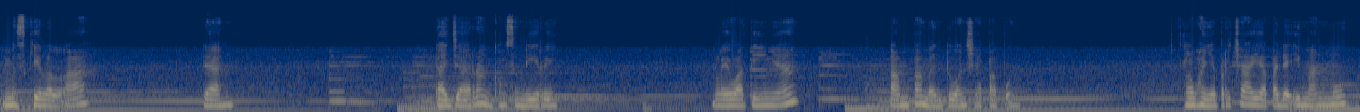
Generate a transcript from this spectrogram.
Meski lelah dan tak jarang kau sendiri melewatinya tanpa bantuan siapa pun. Kau hanya percaya pada imanmu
